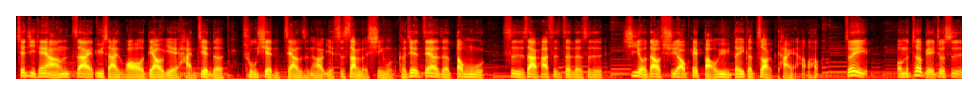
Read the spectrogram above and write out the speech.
前几天好像在玉山黄喉貂也罕见的出现这样子，然后也是上了新闻，可见这样的动物事实上它是真的是稀有到需要被保育的一个状态哈。所以我们特别就是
